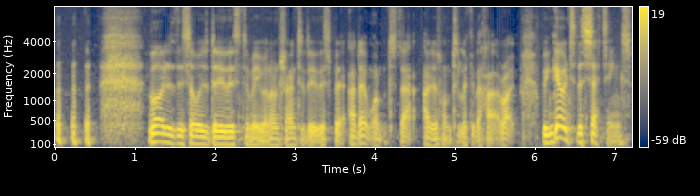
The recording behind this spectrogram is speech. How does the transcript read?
Why does this always do this to me when I'm trying to do this bit? I don't want that. I just want to look at the highlight. Right, we can go into the settings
